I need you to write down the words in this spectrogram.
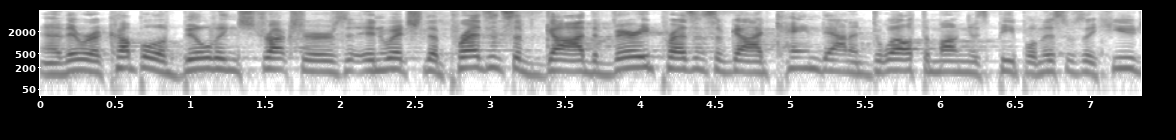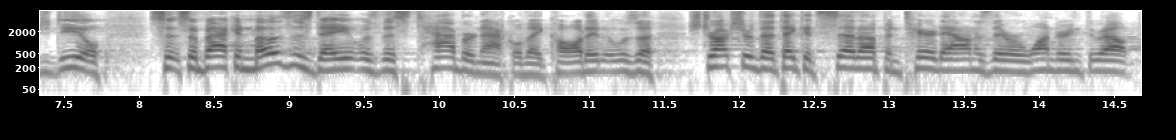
uh, there were a couple of building structures in which the presence of God, the very presence of God, came down and dwelt among his people. And this was a huge deal. So, so, back in Moses' day, it was this tabernacle, they called it. It was a structure that they could set up and tear down as they were wandering throughout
